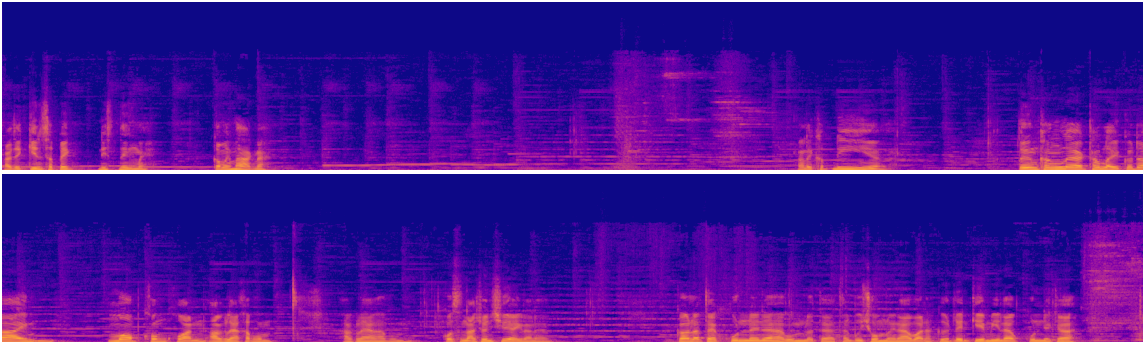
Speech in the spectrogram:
อาจจะกินสเปคนิดนึงไหมก็ไม่มากนะ อะไรครับนี่เติมครั้งแรกเท่าไหร่ก็ได้มอบของขวัญอาอีกแล้วครับผมอาอีกแล้วครับผมโฆษณาชวนเชื่ออีกแล้วนะครับก็แล้วแต่คุณเลยนะครับผมแล้วแต่ท่านผู้ชมเลยนะว่าถ้าเกิดเล่นเกมนี้แล้วคุณอยากจะท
